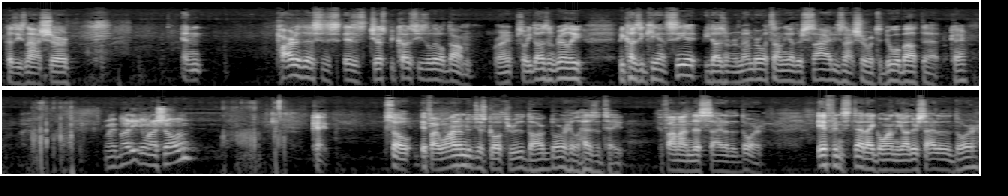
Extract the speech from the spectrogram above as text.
because he's not sure. And part of this is is just because he's a little dumb, right? So he doesn't really because he can't see it, he doesn't remember what's on the other side. He's not sure what to do about that, okay? Right, buddy? Do you want to show him? Okay. So if I want him to just go through the dog door, he'll hesitate if I'm on this side of the door. If instead I go on the other side of the door,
